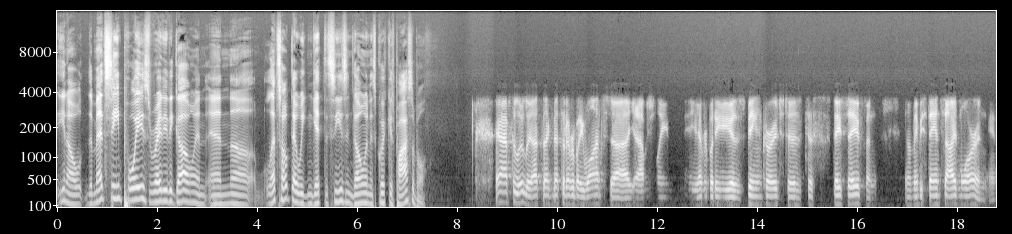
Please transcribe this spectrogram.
you know, the Mets seem poised, ready to go, and and uh, let's hope that we can get the season going as quick as possible. Yeah, absolutely. I think that's what everybody wants. Uh, yeah, obviously everybody is being encouraged to to stay safe and you know maybe stay inside more and and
